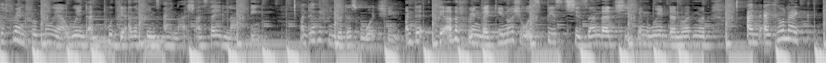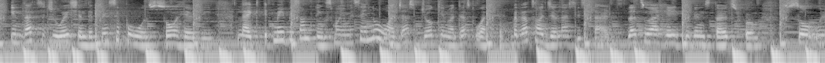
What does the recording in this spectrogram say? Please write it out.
the friend from nowhere went and put the other friend's eyelash and started laughing and the other friend was just watching. And the, the other friend like you know she was pissed she's under she even went and whatnot. And i feel like in that situation the principle was so heavy. Like it may be something small. You may say no we're just joking we're just what but that's how jealousy starts. That's where hate even starts from. So we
